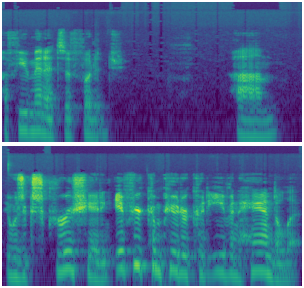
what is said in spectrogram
a few minutes of footage. Um, it was excruciating if your computer could even handle it.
